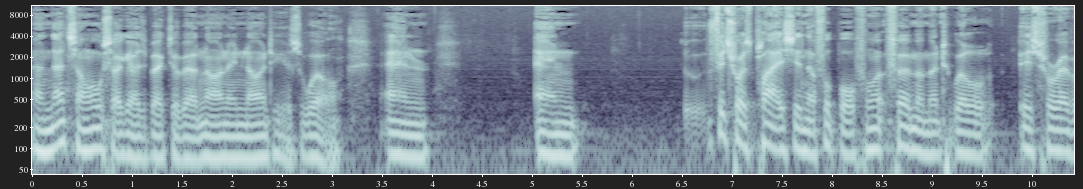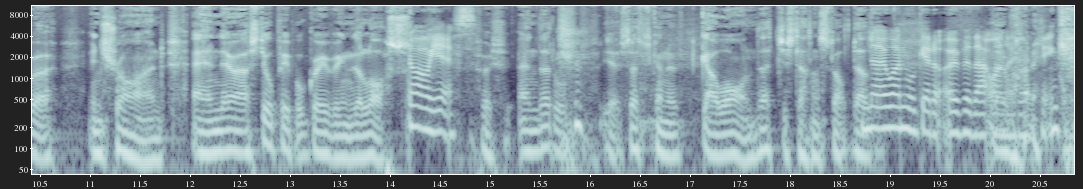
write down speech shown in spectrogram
and that song also goes back to about 1990 as well, and and Fitzroy's place in the football firmament will is forever enshrined, and there are still people grieving the loss. Oh, yes. For, and that'll yes, that's going to go on. That just doesn't stop, does it? No one will get over that one, I don't think.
